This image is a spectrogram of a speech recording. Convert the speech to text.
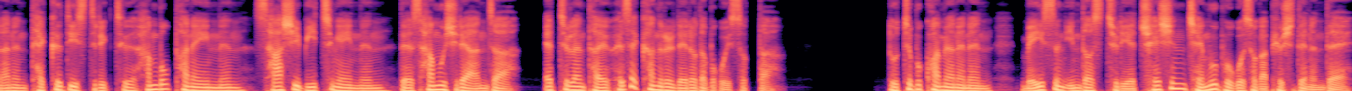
나는 데크 디스트릭트 한복판에 있는 42층에 있는 내 사무실에 앉아 애틀랜타의 회색 하늘을 내려다보고 있었다. 노트북 화면에는 메이슨 인더스트리의 최신 재무 보고서가 표시되는데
